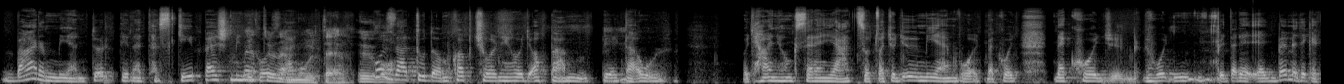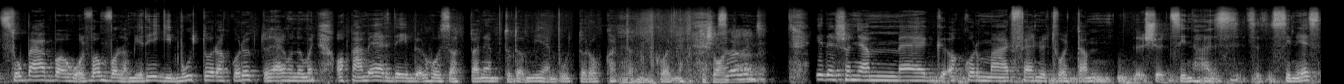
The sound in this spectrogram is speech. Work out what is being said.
bármilyen történethez képest mindig Mert ő hozzá, nem múlt el, ő van. hozzá tudom kapcsolni, hogy apám például hogy hány hangszeren játszott, vagy hogy ő milyen volt, meg hogy, meg hogy, hogy például egy, bemegyek egy szobába, ahol van valami régi bútor, akkor rögtön elmondom, hogy apám Erdélyből hozatta nem tudom milyen bútorokat, amikor... És anyád? hogy édesanyám meg akkor már felnőtt voltam, sőt színház színész,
